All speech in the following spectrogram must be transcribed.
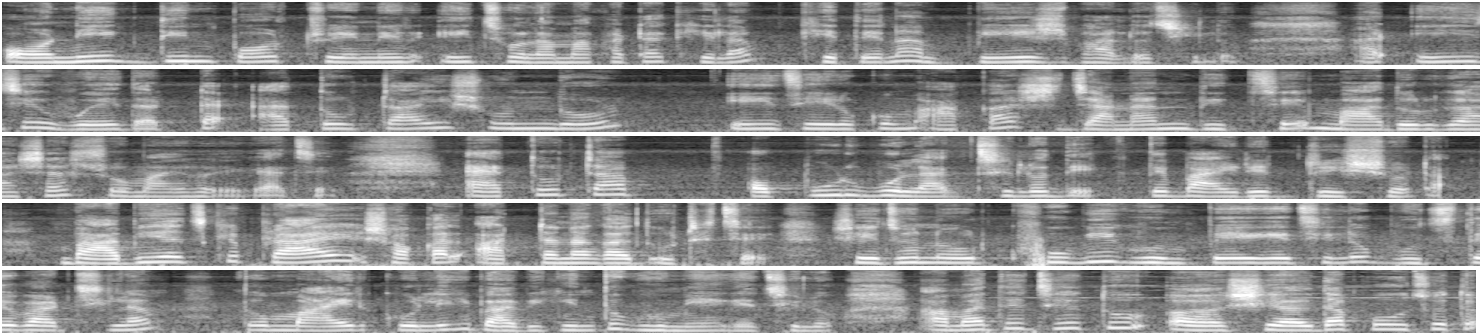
অনেক দিন পর ট্রেনের এই ছোলা মাখাটা খেলাম, খেতে না বেশ ভালো ছিল। আর এই যে ওয়েদারটা এতটাই সুন্দর, এই যে এরকম আকাশ জানান দিচ্ছে মা দুর্গা আসার সময় হয়ে গেছে। এতটা অপূর্ব লাগছিল দেখতে বাইরের দৃশ্যটা। বাবি আজকে প্রায় সকাল আটটা নাগাদ উঠেছে সেই জন্য ওর খুবই ঘুম পেয়ে গেছিল, বুঝতে পারছিলাম। তো মায়ের কোলেই বাবি কিন্তু ঘুমিয়ে গেছিল। আমাদের যেহেতু শিয়ালদা পৌঁছতে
